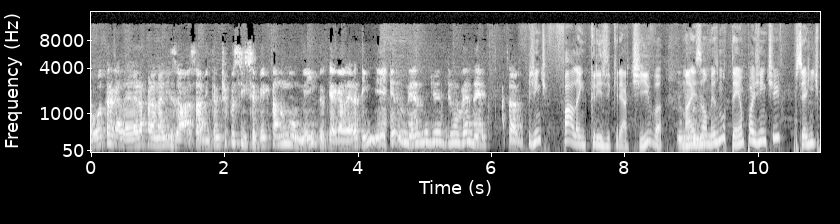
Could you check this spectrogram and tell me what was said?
outra galera pra analisar, sabe? Então, tipo assim, você vê que tá num momento que a galera tem medo mesmo de, de não vender, sabe? A gente fala em crise criativa, mas ao mesmo tempo a gente, se a gente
